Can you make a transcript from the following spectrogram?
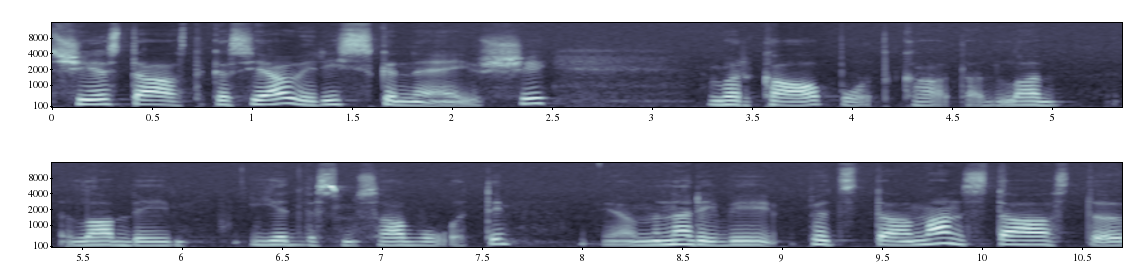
šie stāsti, kas jau ir izskanējuši, var kalpot kā tādi labi, labi iedvesmas avoti. Jā, man arī bija pēc tā mana stāsta,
